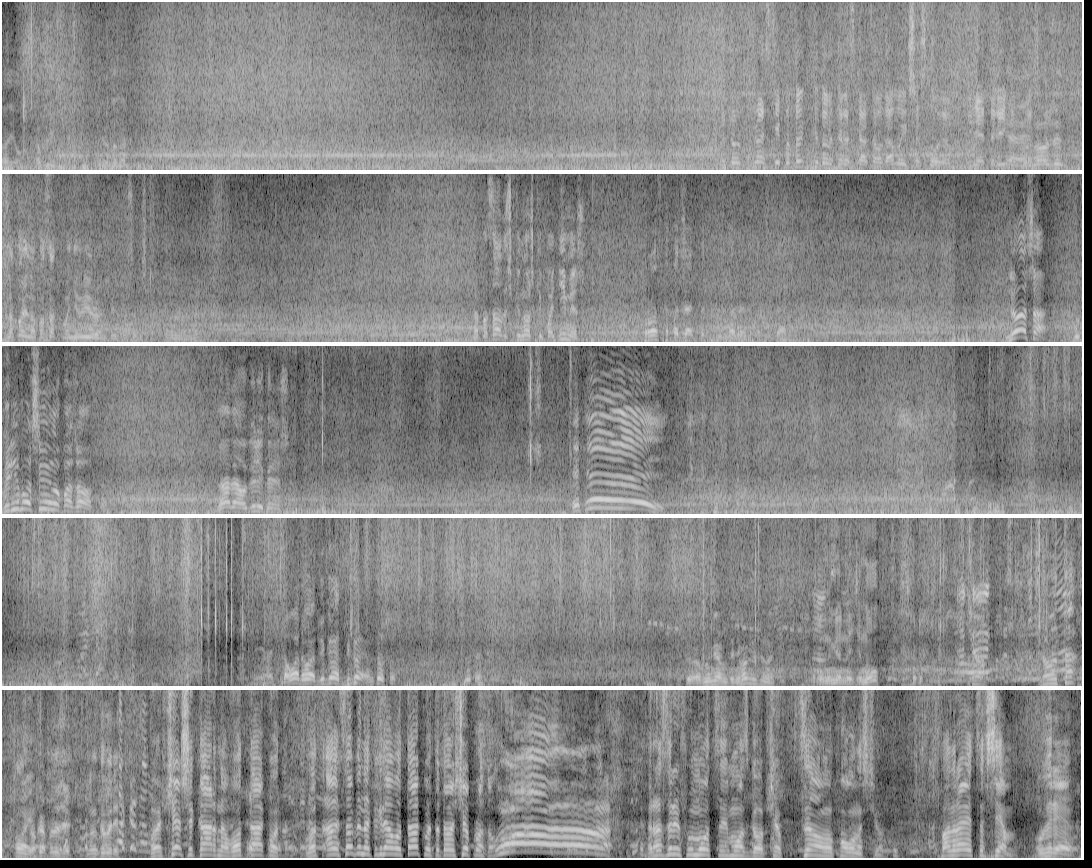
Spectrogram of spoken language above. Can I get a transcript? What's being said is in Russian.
ударил облечко между. Это вот как раз те потоки, которые ты рассказывал, да, мы их сейчас ловим? Или это реки Не, просто? мы уже заходим на посадку, маневрируем перед посадочкой. Угу. На посадочке ножки поднимешь? Просто поджать под, под, под себя. Леша, убери машину, пожалуйста. Да, да, убери, конечно. Эй! Давай, давай, двигай, двигай, Антоша. Что ты? Ты равномерно ты не можешь тянуть? Равномерно тянул. Ну вот так. Ой. Ну-ка, подожди, ну говори. Вообще шикарно, вот так вот. Вот особенно когда вот так вот, это вообще просто. Разрыв эмоций мозга вообще в целом и полностью. Понравится всем, уверяю.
